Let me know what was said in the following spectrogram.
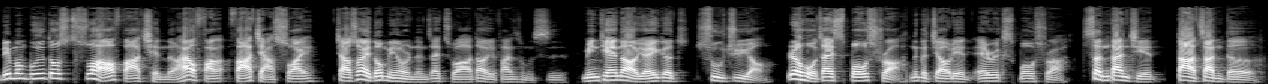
联盟不是都说好要罚钱的，还有罚罚假摔。假摔也都没有人能再抓，到底发生什么事？明天呢、有一个数据哦，热火在 Spolstra 那个教练 Eric Spolstra 圣诞节大战的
